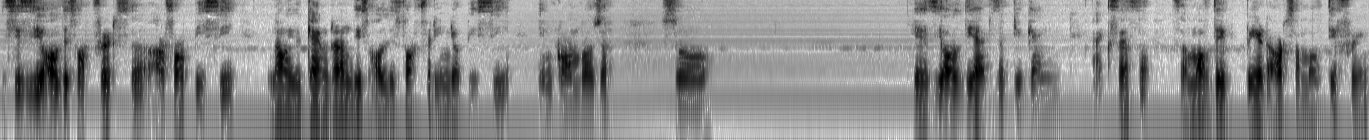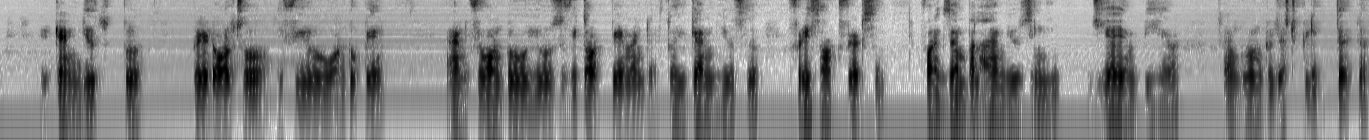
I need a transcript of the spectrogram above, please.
this is the all the softwares uh, are for pc now you can run this all the software in your pc in chrome browser. So here's the all the apps that you can access. Some of the paid or some of the free. You can use paid also if you want to pay. And if you want to use without payment so you can use free softwares. For example i am using gimp here so i'm going to just click that.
